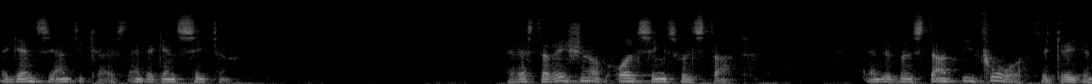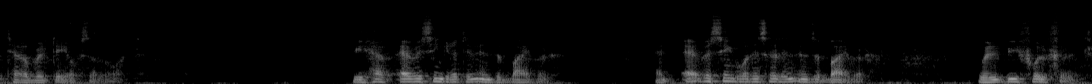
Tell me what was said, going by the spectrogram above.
against the Antichrist, and against Satan. A restoration of all things will start, and it will start before the great and terrible day of the Lord. We have everything written in the Bible. And everything what is written in the Bible will be fulfilled.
